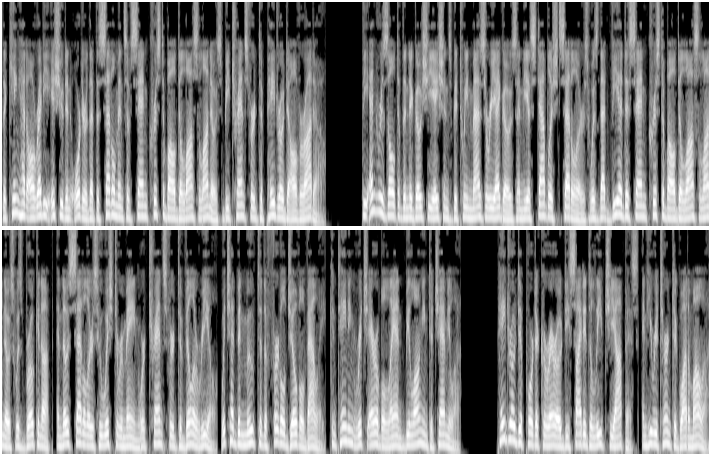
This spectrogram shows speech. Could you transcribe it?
the king had already issued an order that the settlements of San Cristobal de los Llanos be transferred to Pedro de Alvarado. The end result of the negotiations between Mazariegos and the established settlers was that Villa de San Cristobal de los Llanos was broken up, and those settlers who wished to remain were transferred to Villa Real, which had been moved to the fertile Jovel Valley, containing rich arable land belonging to Chamula. Pedro de Portocarrero decided to leave Chiapas, and he returned to Guatemala.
